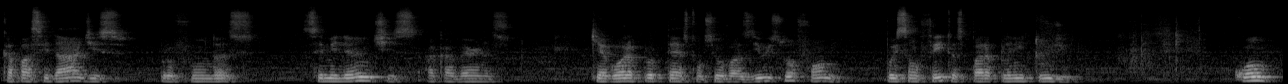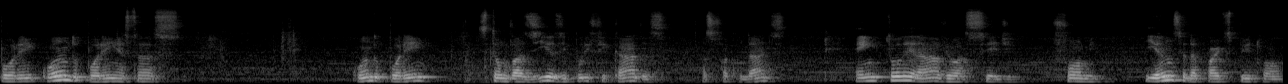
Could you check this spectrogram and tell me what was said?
Capacidades profundas, semelhantes a cavernas, que agora protestam seu vazio e sua fome, pois são feitas para a plenitude. Quando, porém, estas quando, porém, estão vazias e purificadas, as faculdades, é intolerável a sede, fome e ânsia da parte espiritual,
